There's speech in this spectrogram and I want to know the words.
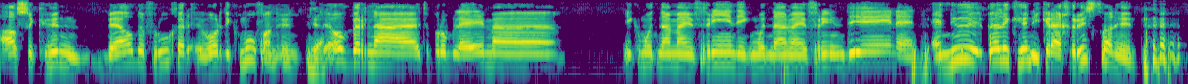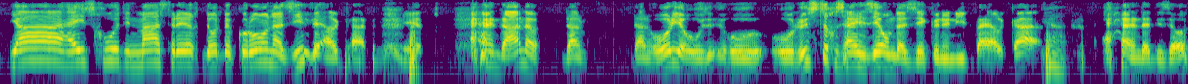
als ik hun belde vroeger, word ik moe van hun. Ja. Of burn-out, problemen. Ik moet naar mijn vriend, ik moet naar mijn vriendin. En, en nu bel ik hun, ik krijg rust van hun. ja, hij is goed in Maastricht. Door de corona zien we elkaar niet meer. En dan, eh, dan, dan hoor je hoe, hoe, hoe rustig zijn ze, omdat ze kunnen niet bij elkaar. Ja, En dat is ook,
